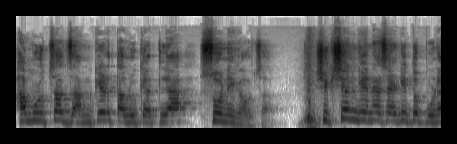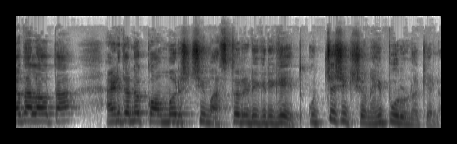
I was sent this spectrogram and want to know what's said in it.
हा मूळचा जामखेड तालुक्यातल्या सोनेगावचा. शिक्षण घेण्यासाठी तो पुण्यात आला होता आणि त्यानं कॉमर्सची मास्टर डिग्री घेत उच्च शिक्षणही पूर्ण केलं.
